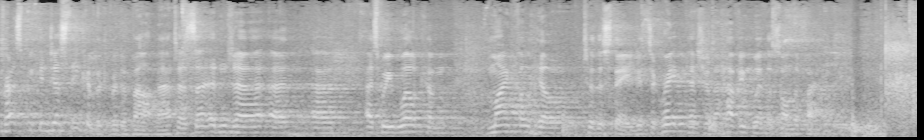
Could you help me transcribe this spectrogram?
perhaps we can just think a little bit about that as, and, uh, uh, uh, as we welcome Michael Hill to the stage. It's a great pleasure to have him with us on the faculty.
